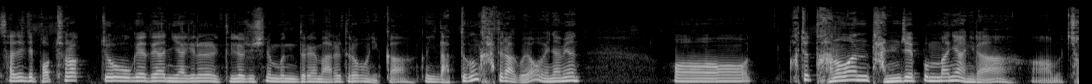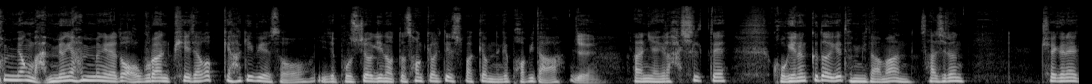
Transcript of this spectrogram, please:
사실 이제 법 철학 쪽에 대한 이야기를 들려주시는 분들의 말을 들어보니까 그 납득은 가더라고요. 왜냐하면 어 아주 단호한 단죄뿐만이 아니라 어, 천 명 만 명에 한 명이라도 억울한 피해자가 없게 하기 위해서 이제 보수적인 어떤 성격을 띌 수밖에 없는 게 법이다. 예. 라는 이야기를 하실 때 고개는 끄덕이게 됩니다만 사실은 최근에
